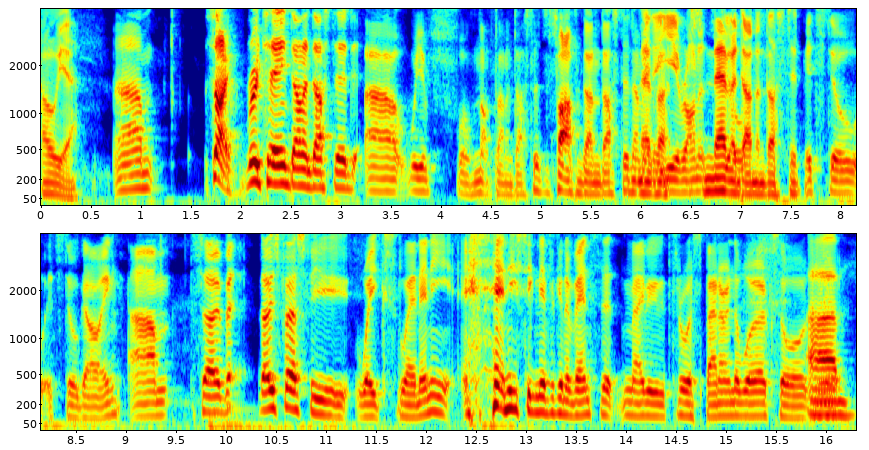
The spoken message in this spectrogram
Oh yeah, Um, so routine done and dusted. Uh, we've well not done and dusted. It's far from done and dusted. I never. mean, a year on, it's it's never still, done and dusted. it's still it's still going. Um, so, but those first few weeks, Len, any any significant events that maybe threw a spanner in the works, or Um,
